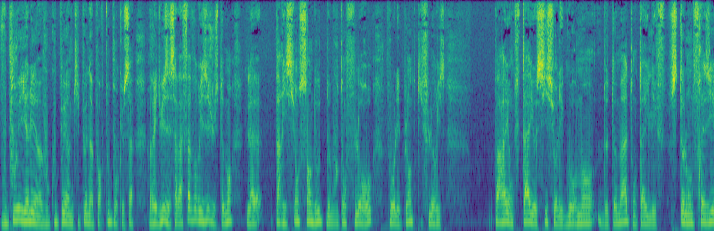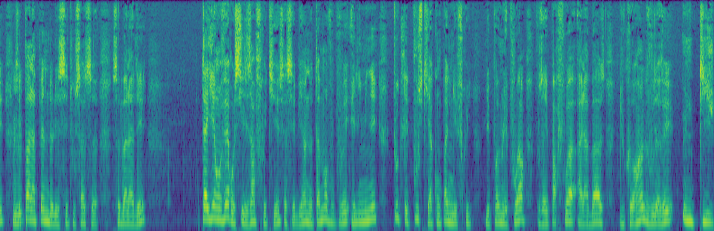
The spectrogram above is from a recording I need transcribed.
Vous pouvez y aller, hein, vous coupez un petit peu n'importe où pour que ça réduise et ça va favoriser justement l'apparition sans doute de boutons floraux pour les plantes qui fleurissent. Pareil, on taille aussi sur les gourmands de tomates, on taille les stolons de fraisier. C'est pas la peine de laisser tout ça se, se balader. Tailler en verre aussi les arbres fruitiers, ça c'est bien. Notamment, vous pouvez éliminer toutes les pousses qui accompagnent les fruits. Les pommes, les poires, vous avez parfois à la base du corymbe, vous avez une tige.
